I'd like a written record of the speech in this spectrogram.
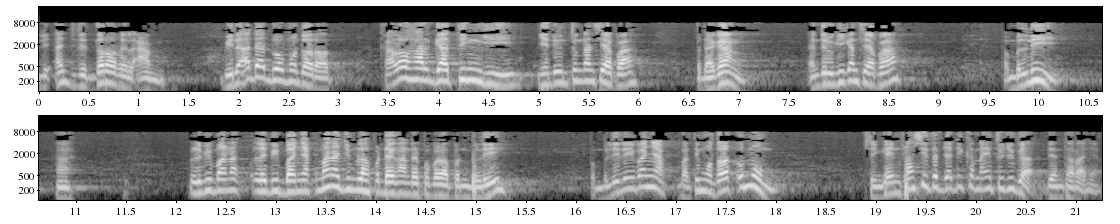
li ajli darar al-am. Bila ada dua mudarat, kalau harga tinggi yang diuntungkan siapa? Pedagang. Yang dirugikan siapa? Pembeli. Hah, lebih banyak lebih banyak mana jumlah pedagang daripada pembeli? Pembeli lebih banyak, berarti mudarat umum. Sehingga inflasi terjadi karena itu juga di antaranya.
